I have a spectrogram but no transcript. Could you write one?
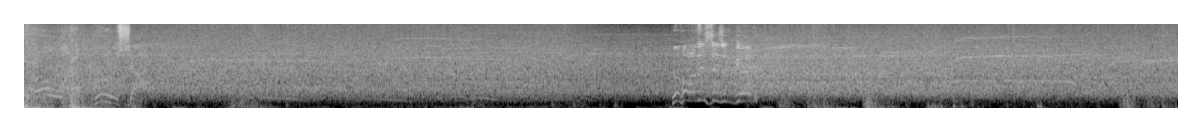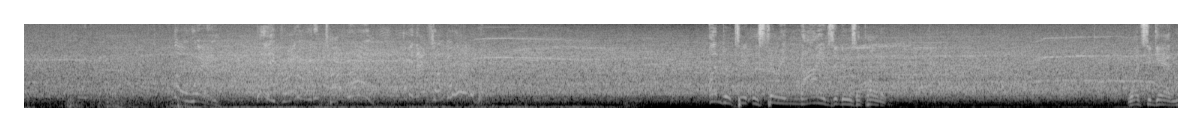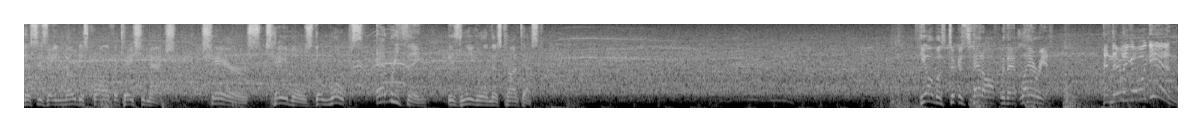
Oh, what a brutal shot. Oh, this isn't good. No way. He leaped right over the top rope. I mean, that's unbelievable. Undertaker staring knives into his opponent. Once again, this is a no disqualification match. Chairs, tables, the ropes, everything is legal in this contest. He almost took his head off with that lariat. And there they go again.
